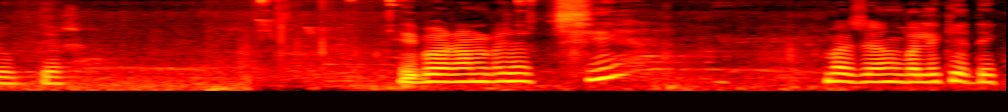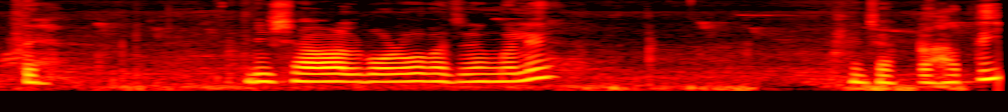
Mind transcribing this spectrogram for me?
যজ্ঞের। এবার আমরা যাচ্ছি বাজরাংবালিকে দেখতে। বিশাল বড় বাজরাংবালি এই যে একটা হাতি।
